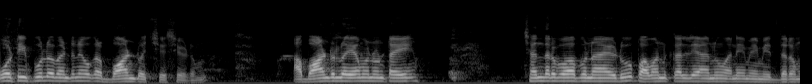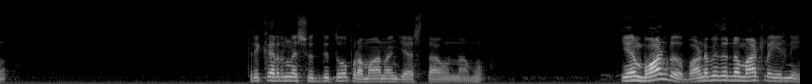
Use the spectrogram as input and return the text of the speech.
ఓటీపీలో వెంటనే ఒక బాండ్ వచ్చేసేయడము ఆ బాండ్లో ఏమని ఉంటాయి? చంద్రబాబు నాయుడు పవన్ కళ్యాణ్ అనే మేమిద్దరము. త్రికరణ శుద్ధితో ప్రమాణం చేస్తూ ఉన్నాము. ఏం బాండ్? బాండ్ మీద ఉన్న మాటలు ఇవన్నీ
